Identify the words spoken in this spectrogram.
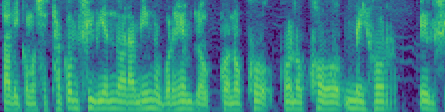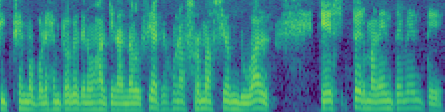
tal y como se está concibiendo ahora mismo, por ejemplo, conozco, mejor el sistema, por ejemplo, que tenemos aquí en Andalucía, que es una formación dual, que es permanentemente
